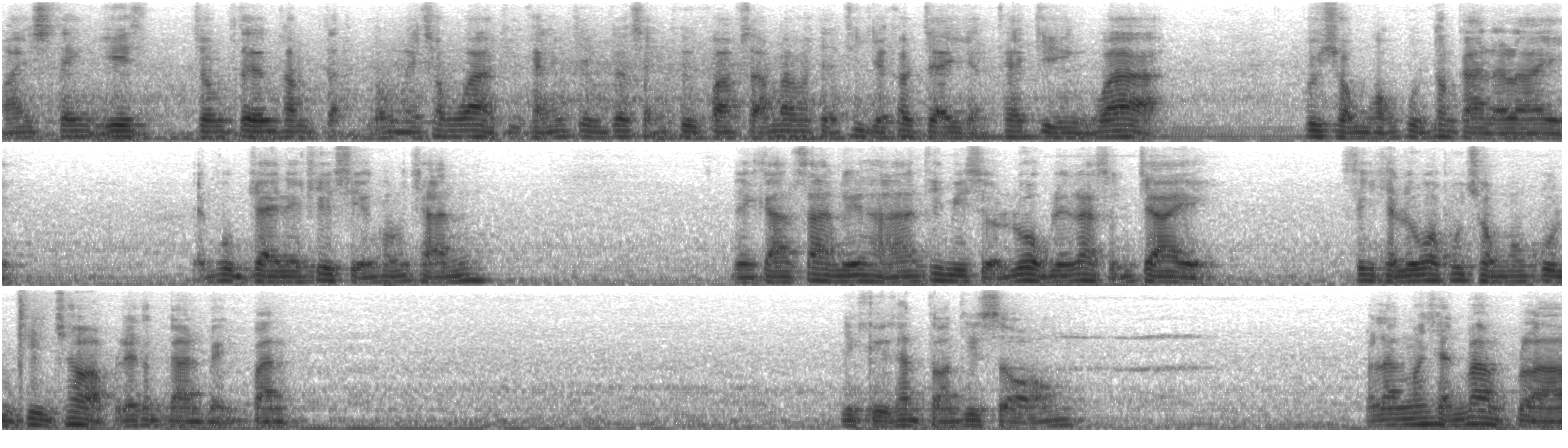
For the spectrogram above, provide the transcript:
my strength is จงเติมคำลงในช่องว่างจุดแข็งจริงก็ฉันคือความสามารถของฉันที่จะเข้าใจอย่างแท้จริงว่าผู้ชมของคุณต้องการอะไรฉันภูมิใจในชื่อเสียงของฉัน ในการสร้างเนื้อหาที่มีส่วนร่วมและน่าสนใจ ซึ่งฉันรู้ว่าผู้ชมของคุณชื่นชอบและต้องการแบ่งปัน นี่คือขั้นตอนที่สองพลังของฉันว่างเปล่า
